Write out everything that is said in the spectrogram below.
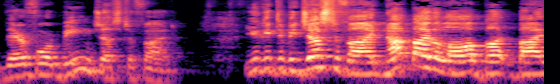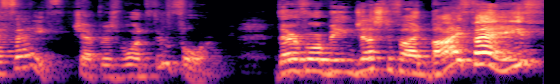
therefore being justified. You get to be justified not by the law, but by faith. Chapters 1 through 4. Therefore, being justified by faith,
